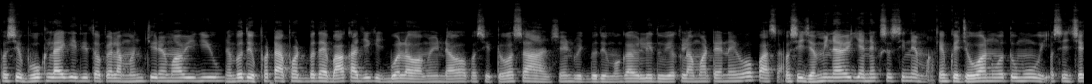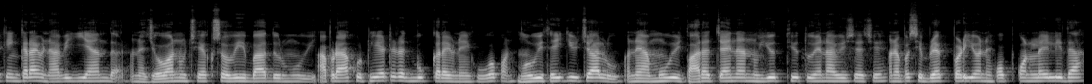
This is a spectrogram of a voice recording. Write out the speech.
પછી ભૂખ લાગી હતી તો પેલા મંચુરિયમ આવી ગયું ને બધું ફટાફટ બધા બાકાજીકી જ બોલાવવા માંડ્યા. પછી ઢોસા સેન્ડવિચ બધું મગાવી લીધું એકલા માટે નહીં હો પાછા. પછી જમીન આવી ગયા નેક્સ સિનેમા કેમ કે જોવાનું હતું મૂવી પછી ચેકિંગ કરાવીને આવી ગયા અંદર. અને જોવાનું છે એકસો વીસ બહાદુર મૂવી આપણે આખું થિયેટર જ બુક કરાવી નાખ્યું પણ. મૂવી થઈ ગયું ચાલુ. અને આ મૂવી ભારત ચાઇનાનું યુદ્ધ થયું હતું એના વિશે છે. અને પછી બ્રેક પડ્યો ને પોપકોર્ન લઈ લીધા.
